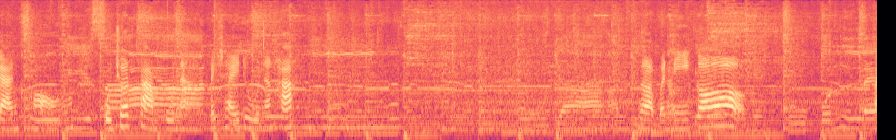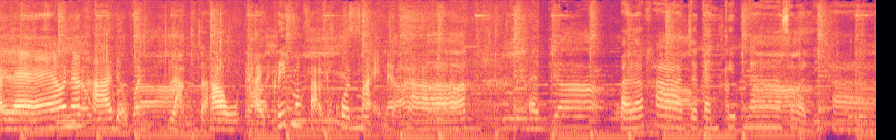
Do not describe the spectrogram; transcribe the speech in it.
การของคุณชดฟาร์มปูนาไปใช้ดูนะคะสำหรับวันนี้ก็ ไปแล้วนะคะ เดี๋ยววันหลังจะเอาถ่ายคลิปมาฝากทุกคนใหม่นะคะ ไปแล้วค่ะ เจอกันคลิปหน้า สวัสดีค่ะ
